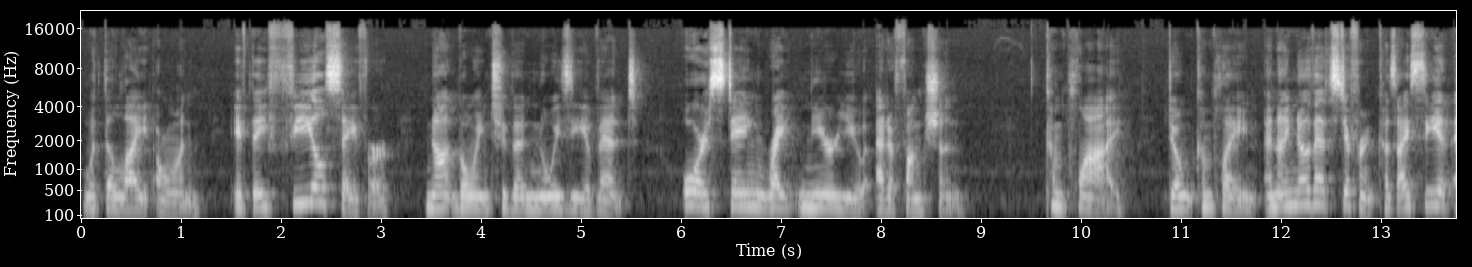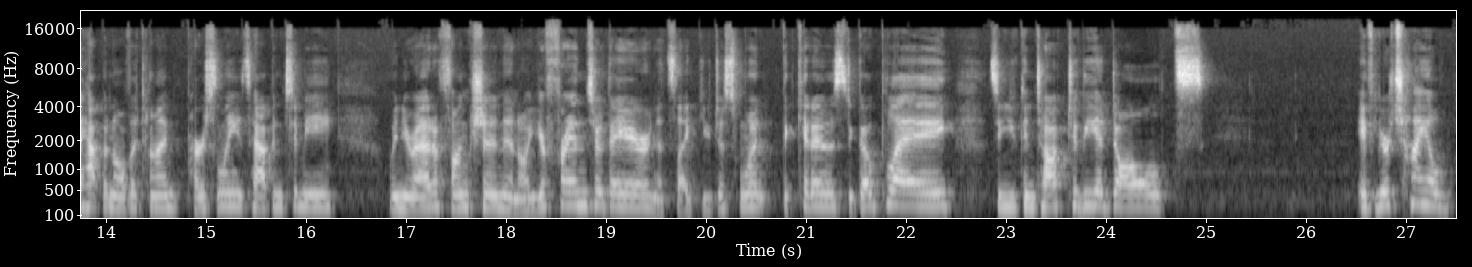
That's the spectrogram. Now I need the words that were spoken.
with the light on, if they feel safer not going to the noisy event or staying right near you at a function, comply don't complain. And I know that's different because I see it happen all the time. Personally, it's happened to me when you're at a function and all your friends are there, and it's like you just want the kiddos to go play so you can talk to the adults. If your child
